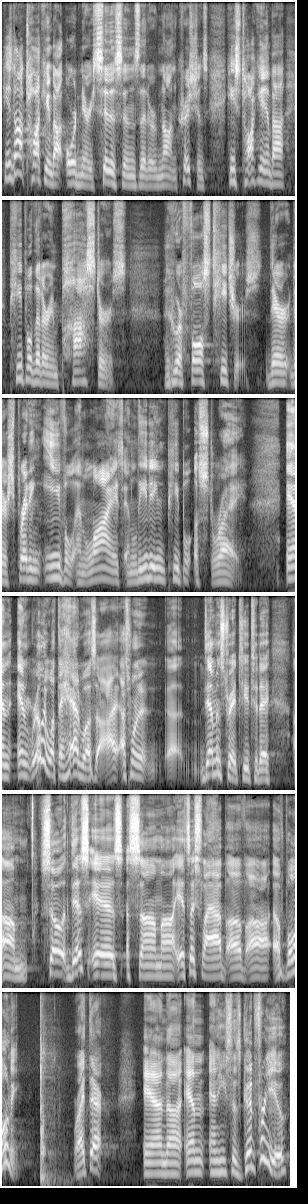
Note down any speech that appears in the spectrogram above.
He's not talking about ordinary citizens that are non Christians, he's talking about people that are imposters who are false teachers. They're, they're spreading evil and lies and leading people astray. And, and really, what they had was I, I just want to uh, demonstrate to you today. Um, so, this is some, uh, it's a slab of, uh, of bologna right there. And, uh, and, and he says, Good for you,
